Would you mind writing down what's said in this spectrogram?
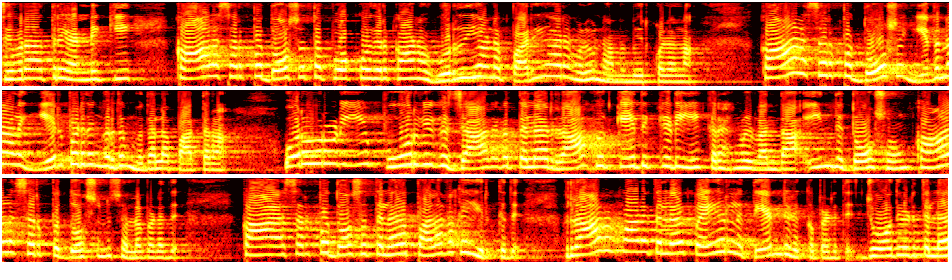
சிவராத்திரி அன்னைக்கு காலசர்ப்ப தோஷத்தை போக்குவதற்கான உறுதியான பரிகாரங்களும் நம்ம மேற்கொள்ளலாம். கால சர்ப்ப தோஷம் எதனால ஏற்படுதுங்கிறது முதல்ல பார்த்தலாம் ஒருவருடைய பூர்வீக ஜாதகத்துல ராகு கேதுக்கிடையே கிரகங்கள் வந்தா இந்த தோஷம் கால சர்ப்ப தோஷம்னு சொல்லப்படுது. கால சர்ப்ப தோஷத்துல பல வகை இருக்குது. ராகு காலத்துல பெயர்ல தேர்ந்தெடுக்கப்படுது. ஜோதிடத்துல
